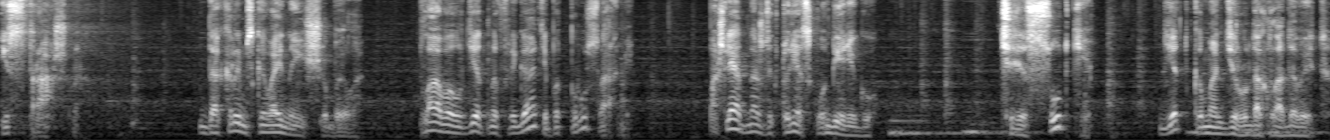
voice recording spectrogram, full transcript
и страшных. До Крымской войны еще было – Плавал дед на фрегате под парусами. Пошли однажды к турецкому берегу. Через сутки дед командиру докладывает,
